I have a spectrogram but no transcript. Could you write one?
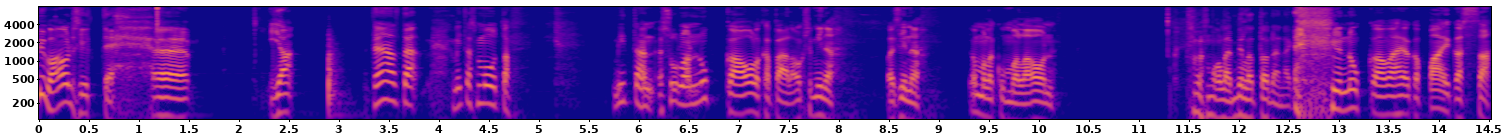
Hyvä on sitten. Öö, ja täältä, mitäs muuta? Mitään, sulla on nukkaa olkapäällä, onko se minä vai sinä? Jommalla kummalla on. Molemmilla todennäköisesti. nukkaa on vähän joka paikassa.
